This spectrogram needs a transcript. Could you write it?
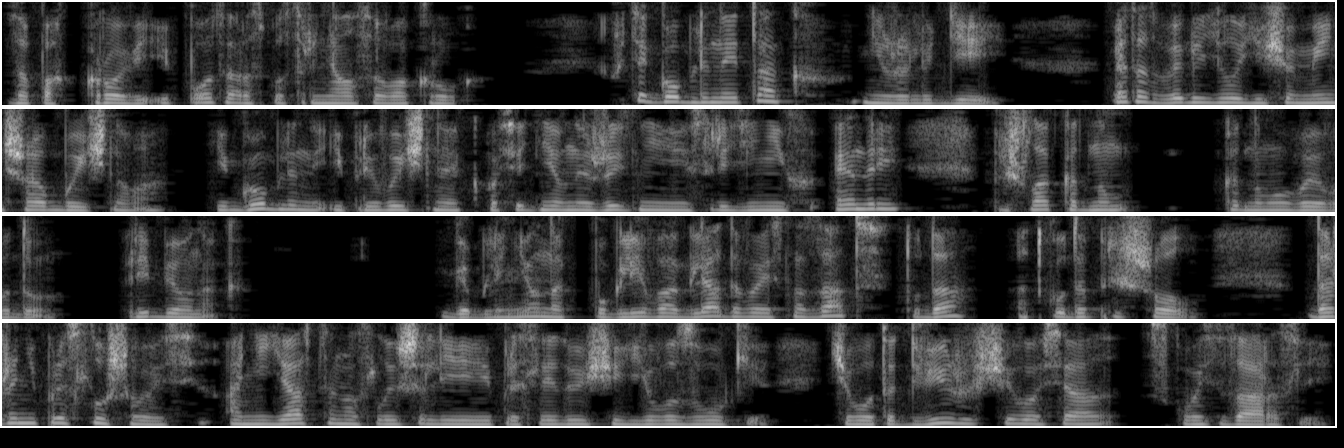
Запах крови и пота распространялся вокруг. Хотя гоблины и так ниже людей, этот выглядел еще меньше обычного, и гоблины, и привычная к повседневной жизни среди них Энри, пришла к одному, к одному выводу. ребенок. Гоблиненок, пугливо оглядываясь назад, туда, откуда пришел, даже не прислушиваясь, они ясно слышали преследующие его звуки, чего-то движущегося сквозь заросли.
